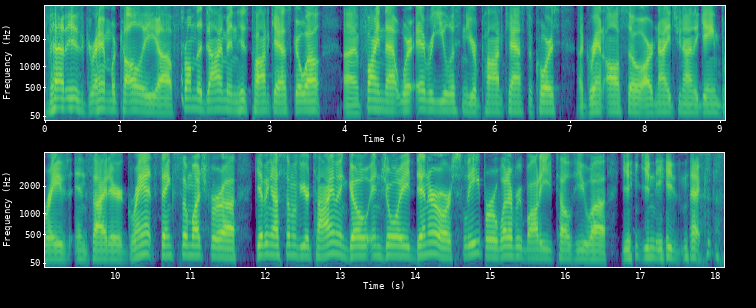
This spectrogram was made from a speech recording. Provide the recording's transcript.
That is Grant McAuley uh, from the Diamond, his podcast. Go out uh, and find that wherever you listen to your podcast, of course. Uh, Grant, also our 92.9 The Game Braves insider. Grant, thanks so much for uh, giving us some of your time and go enjoy dinner or sleep or what everybody tells you uh, you, you need next.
